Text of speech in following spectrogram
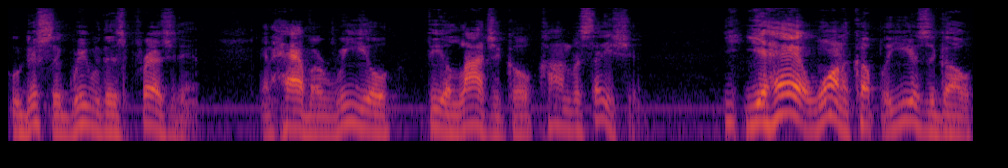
who disagree with this president and have a real theological conversation? You had one a couple of years ago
